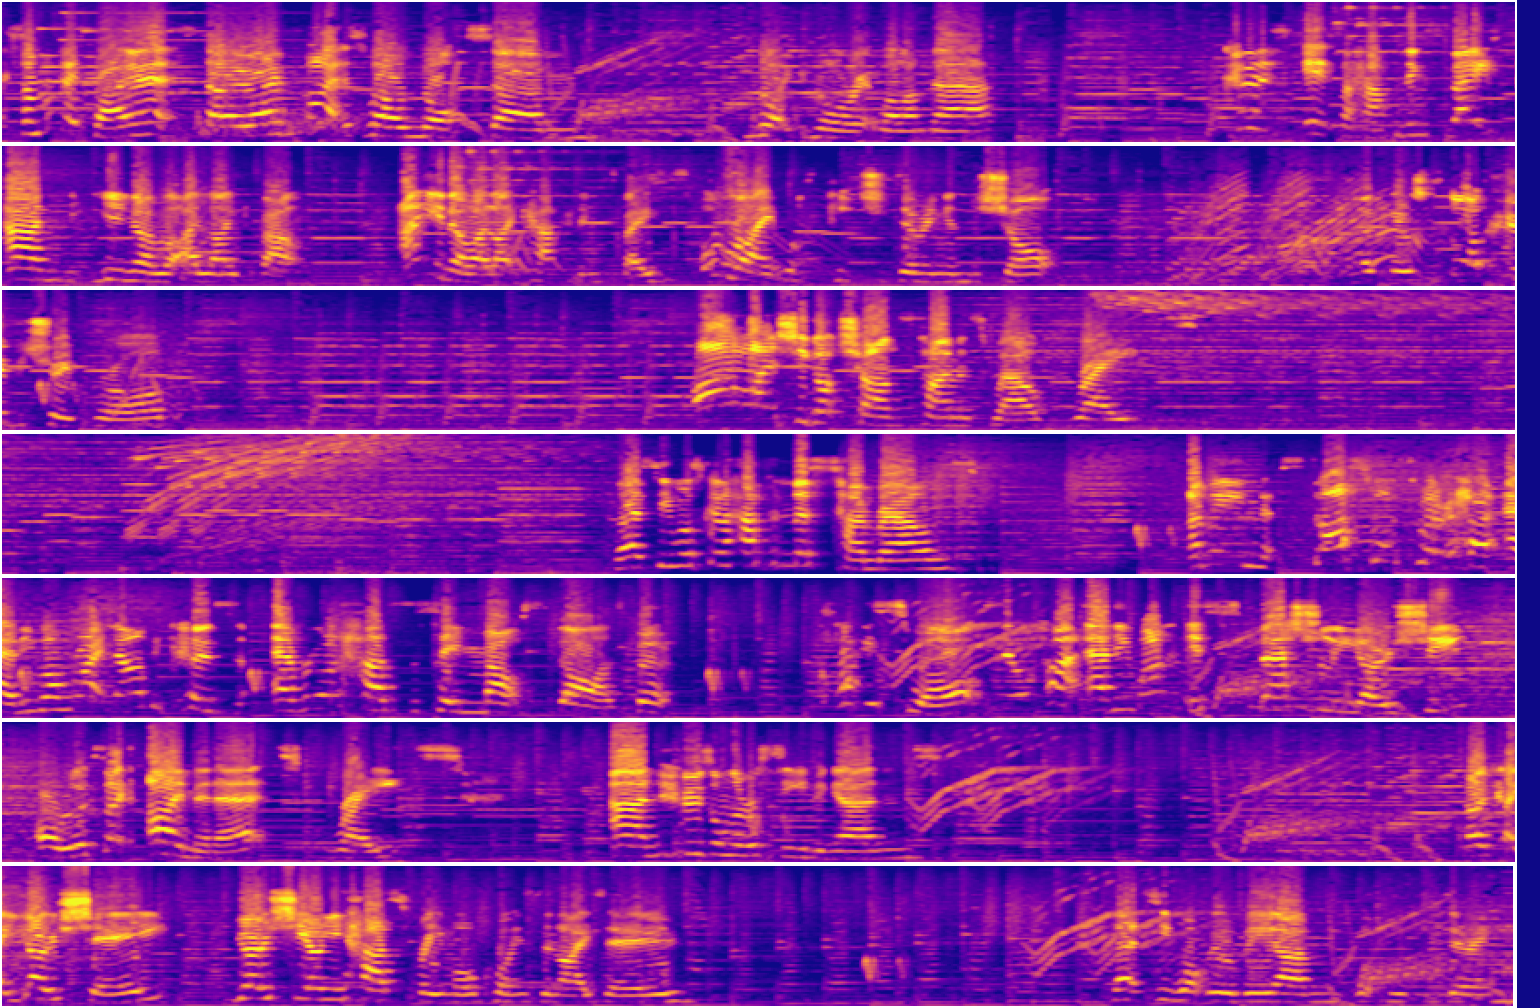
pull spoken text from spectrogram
I'm a quiet, so I might as well not um, not ignore it while I'm there. Because it's a happening space, and you know what I like about... And you know I like happening spaces. Alright, what's Peachy doing in the shop? Okay, she's got a Koopa Troopa Orb. Oh, she got Chance Time as well. Great. Let's see what's going to happen this time round. I mean, Star Swaps won't hurt anyone right now because everyone has the same amount of stars, but Coin Swap will hurt anyone, especially Yoshi. Oh, looks like I'm in it. Great. And who's on the receiving end? Okay, Yoshi. Yoshi only has three more coins than I do. Let's see what we'll be um what we'll be doing.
